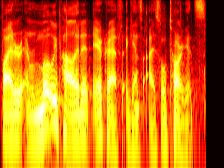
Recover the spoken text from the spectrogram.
fighter, and remotely piloted aircraft against ISIL targets.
